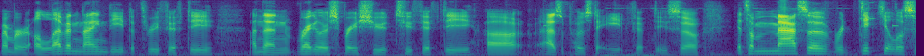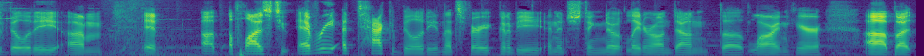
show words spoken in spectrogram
Remember, 1190 to 350 and then regular spray shoot 250 uh, as opposed to 850. So it's a massive, ridiculous ability. Um, it uh, applies to every attack ability, and that's very going to be an interesting note later on down the line here. Uh, but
